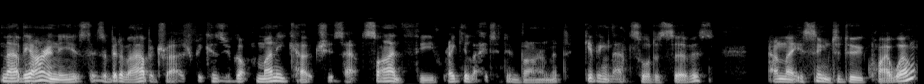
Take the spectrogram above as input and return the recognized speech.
Now, the irony is there's a bit of arbitrage because you've got money coaches outside the regulated environment giving that sort of service, and they seem to do quite well.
